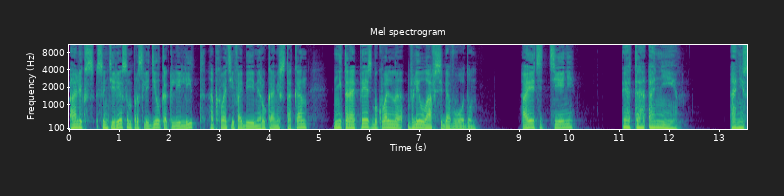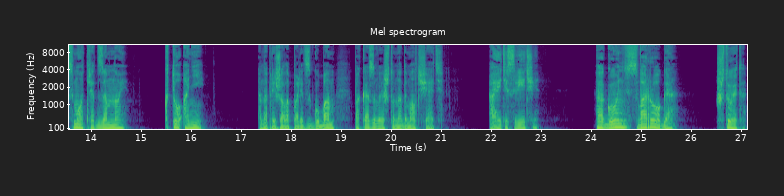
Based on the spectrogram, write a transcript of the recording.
Алекс с интересом проследил, как Лилит, обхватив обеими руками стакан, не торопясь, буквально влила в себя воду. «А эти тени?» «Это они. Они смотрят за мной. Кто они?» Она прижала палец к губам, показывая, что надо молчать. «А эти свечи?» «Огонь сварога». «Что это?»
